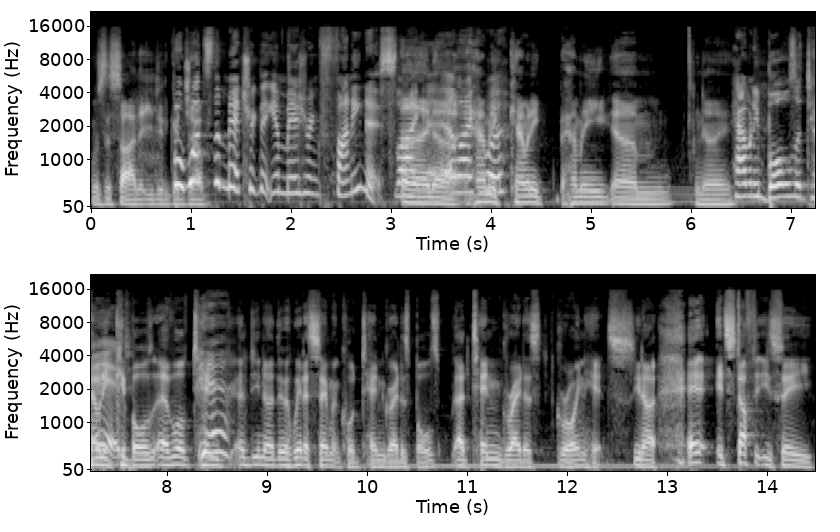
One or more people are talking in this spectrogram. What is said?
was the sign that you did a good But job. But what's the metric that you're measuring funniness? Like, I know. like how many? How many? How many? Um, you know. how many balls are How many kid balls? Uh, well, ten. Yeah. Uh, you know, the- we had a segment called 10 Greatest Balls, uh, 10 Greatest Groin Hits. You know, it, it's stuff that you see.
